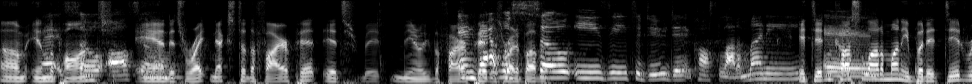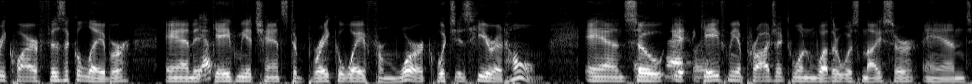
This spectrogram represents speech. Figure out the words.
um, in that the pond, so awesome. and it's right next to the fire pit. It's it, you know the fire and pit is right above so it. So easy to do. Didn't cost a lot of money. It didn't and... cost a lot of money, but it did require physical labor, and it yep. gave me a chance to break away from work, which is here at home. And so exactly. it gave me a project when weather was nicer, and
